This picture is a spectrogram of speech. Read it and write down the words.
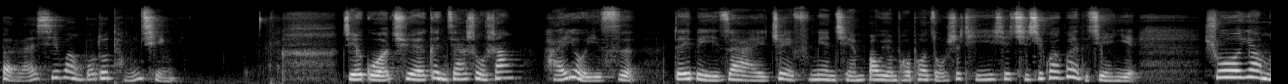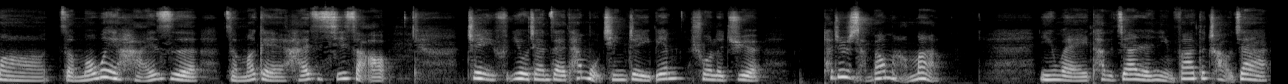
本来希望博得同情，结果却更加受伤。还有一次。Debbie 在 Jeff 面前抱怨婆婆总是提一些奇奇怪怪的建议，说要么怎么喂孩子，怎么给孩子洗澡。Jeff 又站在他母亲这一边，说了句：“他就是想帮忙嘛。”因为他的家人引发的吵架，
